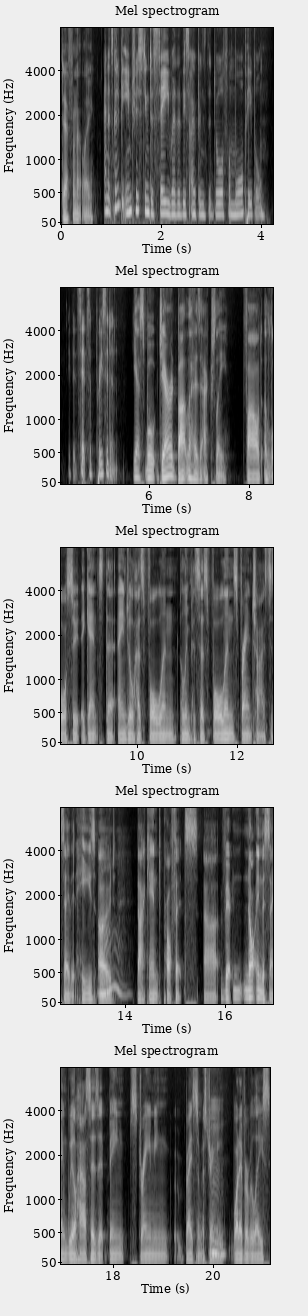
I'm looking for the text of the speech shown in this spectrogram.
definitely. And it's going to be interesting to see whether this opens the door for more people, if it sets a precedent. Yes, well, Gerard Butler has actually filed a lawsuit against the Angel Has Fallen, Olympus Has Fallen's franchise to say that he's owed back end profits, uh, ve- not in the same wheelhouse as it being streaming based on a streaming whatever release,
